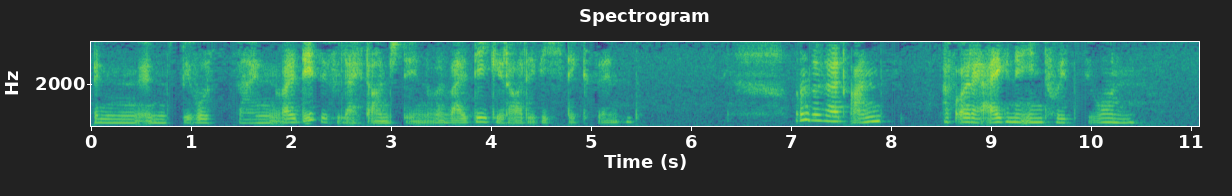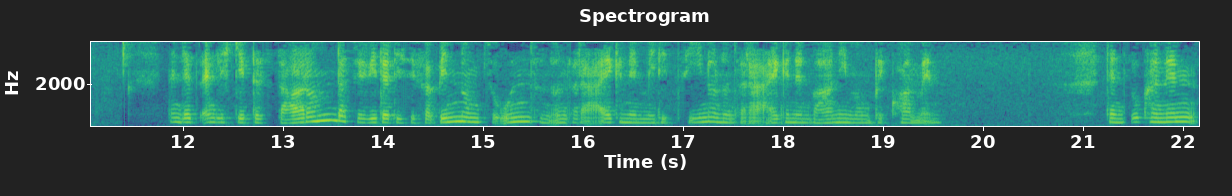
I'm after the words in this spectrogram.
in, ins Bewusstsein, weil diese vielleicht anstehen und weil die gerade wichtig sind. Und so hört ganz auf eure eigene Intuition. Denn letztendlich geht es darum, dass wir wieder diese Verbindung zu uns und unserer eigenen Medizin und unserer eigenen Wahrnehmung bekommen. Denn so können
